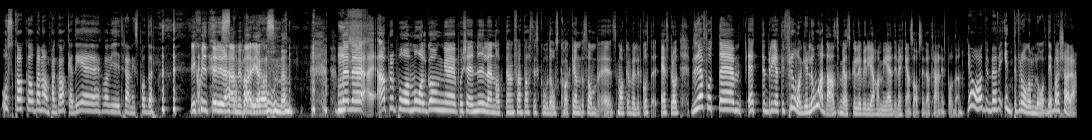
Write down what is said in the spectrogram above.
Ostkaka och bananpannkaka, det vad vi i träningspodden Vi skiter i det här med variationen. Men eh, apropå målgång eh, på Tjejmilen och den fantastiskt goda ostkakan som eh, smakar väldigt gott efteråt. Vi har fått eh, ett brev till frågelådan som jag skulle vilja ha med i veckans avsnitt av Träningspodden. Ja, du behöver inte fråga om lov, det är bara att köra.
